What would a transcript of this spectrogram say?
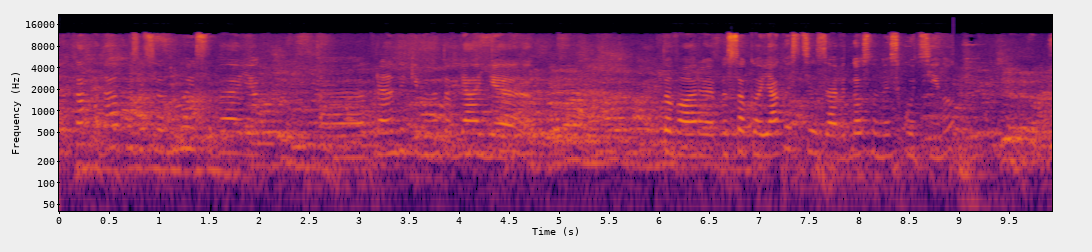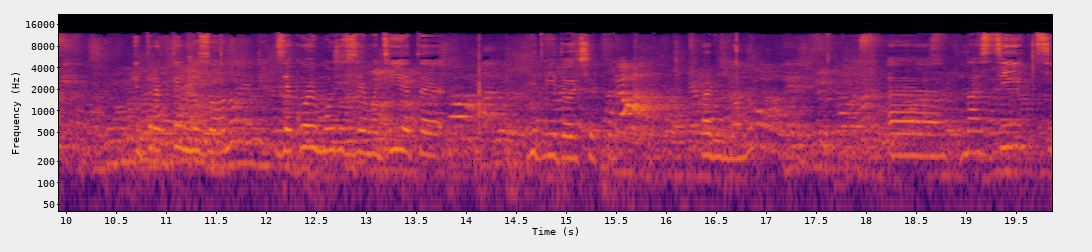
Легка хода позиціонує себе як бренд, який виготовляє товари високої якості за відносно низьку ціну. Інтерактивну зону, з якою можуть взаємодіяти відвідувачі павільйону. Е, На стійці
